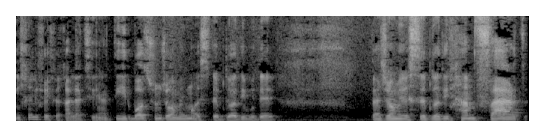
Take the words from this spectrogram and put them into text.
این خیلی فکر غلطی یعنی دیرباز چون جامعه ما استبدادی بوده و جامعه استبدادی هم فرد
